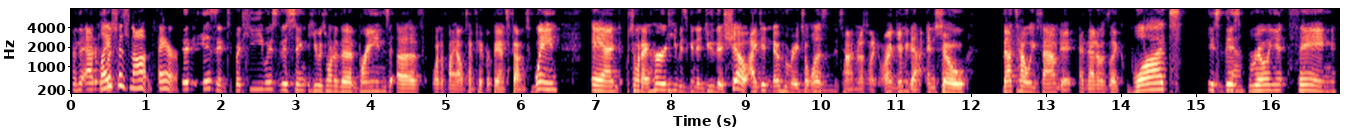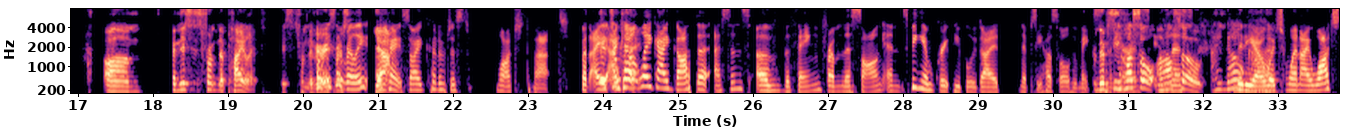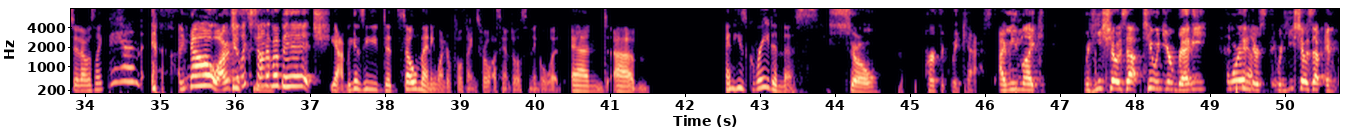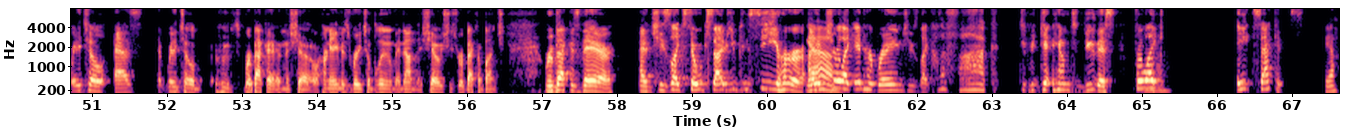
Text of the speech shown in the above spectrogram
And Adam life is not fair. It isn't, but he was the sing- he was one of the brains of one of my all-time favorite bands, Fountains Wayne. And so when I heard he was going to do this show, I didn't know who Rachel was at the time, and I was like, "All right, give me that." And so that's how we found it. And then I was like, "What is this yeah. brilliant thing?" Um, and this is from the pilot. This is from the oh, very. Oh, is first... it really? Yeah. Okay, so I could have just watched that, but I, okay. I felt like I got the essence of the thing from this song. And speaking of great people who died, Nipsey Hussle who makes Nipsey Hussle also I know video God. which when I watched it I was like man I know I was just like son of a bitch yeah because he did so many wonderful things for Los Angeles and Inglewood and um and he's great in this he's so perfectly cast I mean like when he shows up too and you're ready for it yeah. there's when he shows up and Rachel as Rachel, who's Rebecca in the show. Her name is Rachel Bloom, and on the show, she's Rebecca Bunch. Rebecca's there, and she's like so excited. You can see her. Yeah. I'm sure, like in her brain, she's like, "How the fuck did we get him to do this for like yeah. eight seconds?" Yeah.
